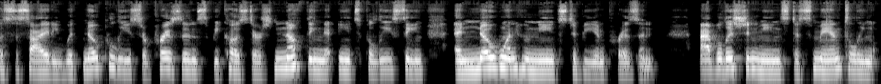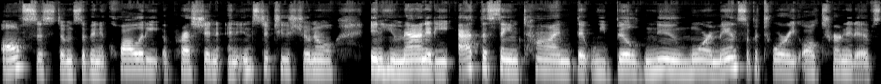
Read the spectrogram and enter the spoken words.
a society with no police or prisons because there's nothing that needs policing and no one who needs to be in prison. Abolition means dismantling all systems of inequality, oppression, and institutional inhumanity at the same time that we build new, more emancipatory alternatives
